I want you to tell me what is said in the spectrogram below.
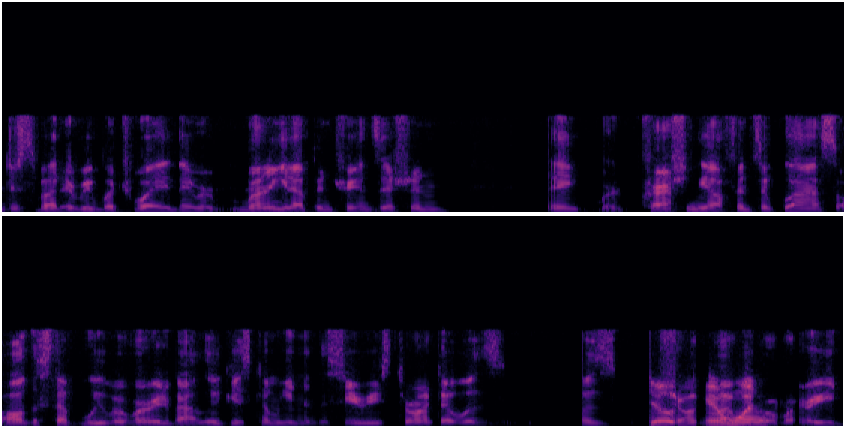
just about every which way. They were running it up in transition. They were crashing the offensive glass. All the stuff we were worried about, Lucas, coming into the series, Toronto was was Dude, showing why when- we were worried.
